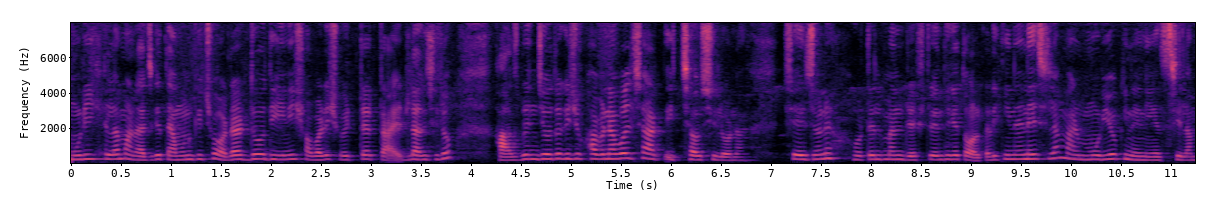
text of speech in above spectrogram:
মুড়ি খেলাম। আর আজকে তেমন কিছু অর্ডার দিয়েও দিইনি, সবারই শরীরটা টায়ার্ড লাগছিল। হাজবেন্ড যেহেতু কিছু খাবে না বলছে, আর ইচ্ছাও ছিল না। সেই জন্য হোটেল মানে রেস্টুরেন্ট থেকে তরকারি কিনে নিয়েছিলাম আর মুড়িও কিনে নিয়ে এসেছিলাম।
